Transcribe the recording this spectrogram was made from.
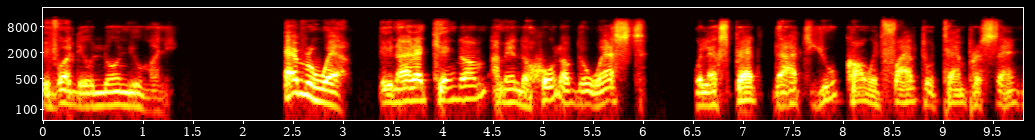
before they will loan you money? Everywhere, the United Kingdom, I mean, the whole of the West will expect that you come with five to 10%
